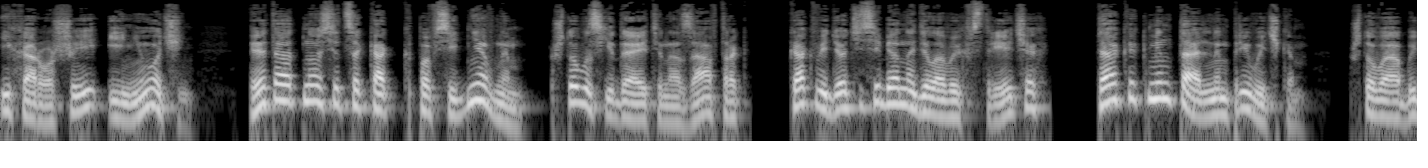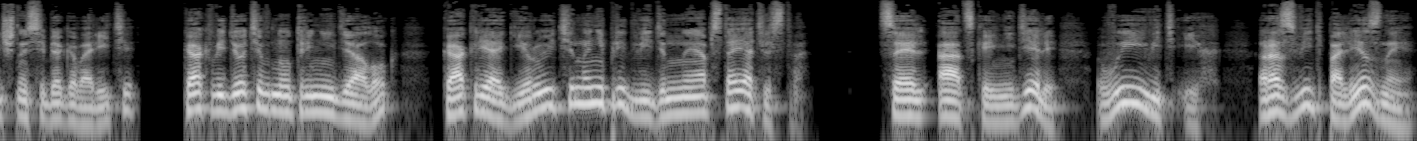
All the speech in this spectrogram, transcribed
и хорошие, и не очень. Это относится как к повседневным, что вы съедаете на завтрак, как ведете себя на деловых встречах, так и к ментальным привычкам, что вы обычно себе говорите, как ведете внутренний диалог, как реагируете на непредвиденные обстоятельства. Цель адской недели – выявить их, развить полезные,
